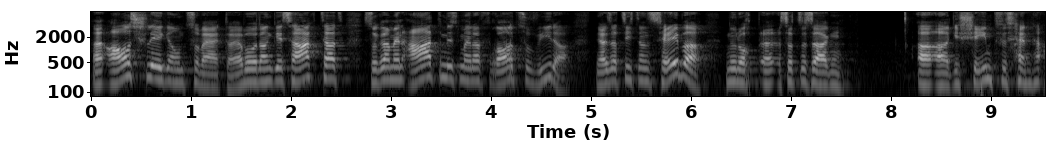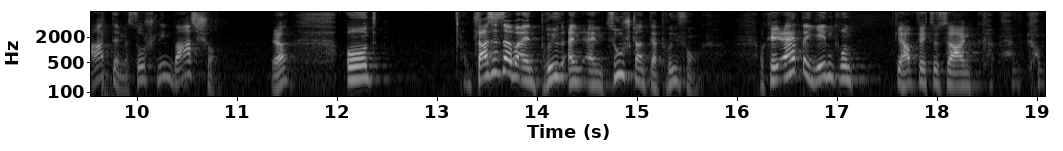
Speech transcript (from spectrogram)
äh, Ausschläge und so weiter. Ja? Wo er dann gesagt hat, sogar mein Atem ist meiner Frau zuwider. Ja, also er hat sich dann selber nur noch äh, sozusagen äh, äh geschämt für seinen Atem. So schlimm war es schon. Ja? Und das ist aber ein, Prüf ein, ein Zustand der Prüfung. Okay, er hätte jeden Grund gehabt, vielleicht zu sagen, komm,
